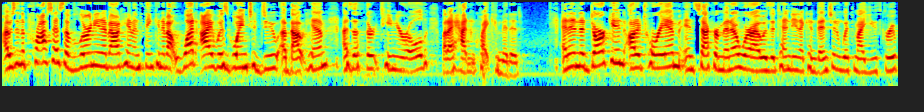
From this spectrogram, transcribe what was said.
I was in the process of learning about him and thinking about what I was going to do about him as a 13 year old, but I hadn't quite committed. And in a darkened auditorium in Sacramento, where I was attending a convention with my youth group,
